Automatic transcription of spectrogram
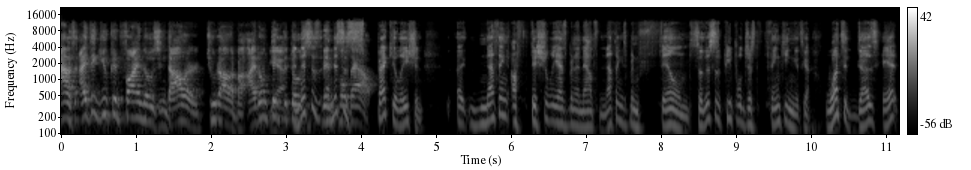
Alex, I think you can find those in dollar, two dollar. But I don't think Yeah. that those And this have is been and this pulled is out. speculation. Uh, nothing officially has been announced. Nothing's been filmed. So this is people just thinking it's going to once it does hit,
